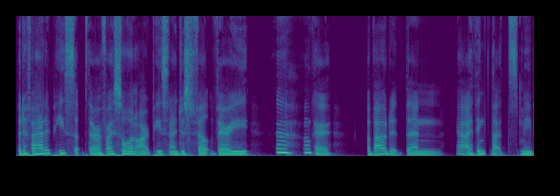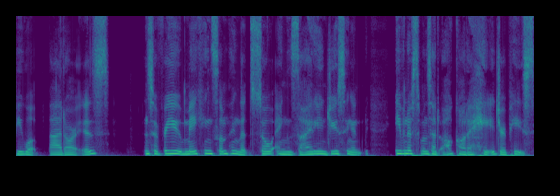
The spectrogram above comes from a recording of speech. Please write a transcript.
But if I had a piece up there, if I saw an art piece and I just felt very, eh, okay, about it, then yeah, I think that's maybe what bad art is. And so for you, making something that's so anxiety inducing, and even if someone said, oh God, I hated your piece,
